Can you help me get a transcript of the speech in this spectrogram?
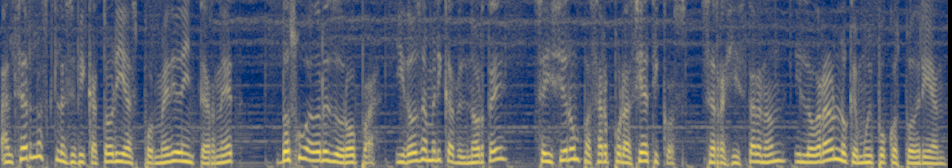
Al ser las clasificatorias por medio de internet, dos jugadores de Europa y dos de América del Norte se hicieron pasar por asiáticos, se registraron y lograron lo que muy pocos podrían.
